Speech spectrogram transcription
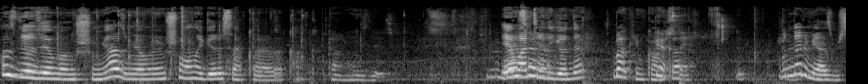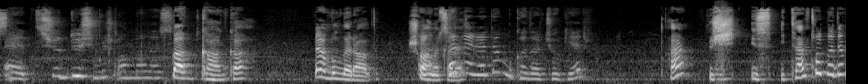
Hızlı yazıyormuşum yazmıyormuşum ona göre sen karar ver kanka. Tamam hızlı yazacağım. Şimdi ben sana- gönder. Bakayım kanka. Göster. Bunları mı yazmışsın? Evet şu düşmüş ondan da Bak kanka. Ben bunları aldım. Şu ana Oğlum sen kadar. de neden bu kadar çok yer? Ha? İş, is- item topladım.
